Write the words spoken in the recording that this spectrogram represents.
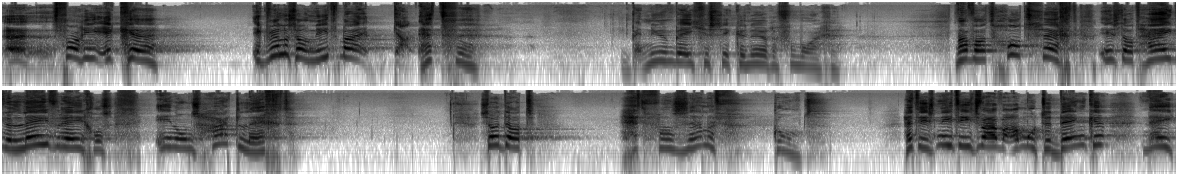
uh, sorry, ik, uh, ik wil er zo niet, maar ja, het, uh, ik ben nu een beetje sikkeneurig vanmorgen. Maar wat God zegt, is dat Hij de leefregels in ons hart legt, zodat het vanzelf komt. Het is niet iets waar we aan moeten denken, nee,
